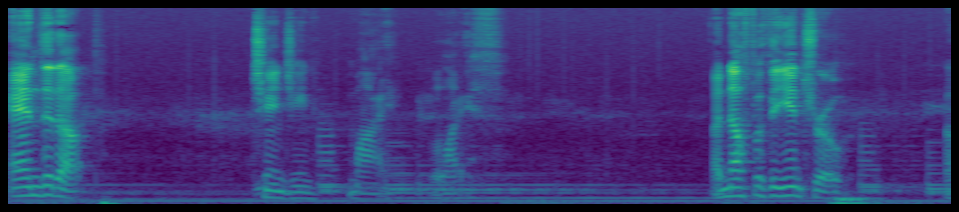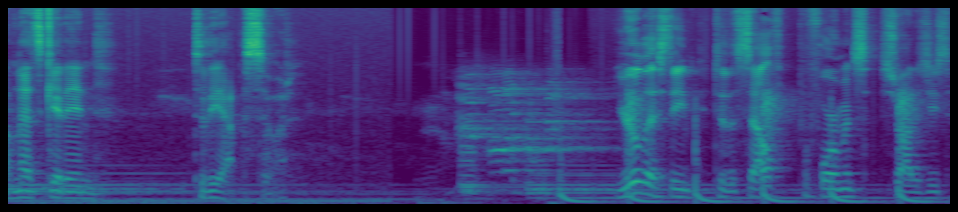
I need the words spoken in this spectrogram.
ended up changing my life. Enough with the intro, and let's get in to the episode. You're listening to the Self Performance Strategies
